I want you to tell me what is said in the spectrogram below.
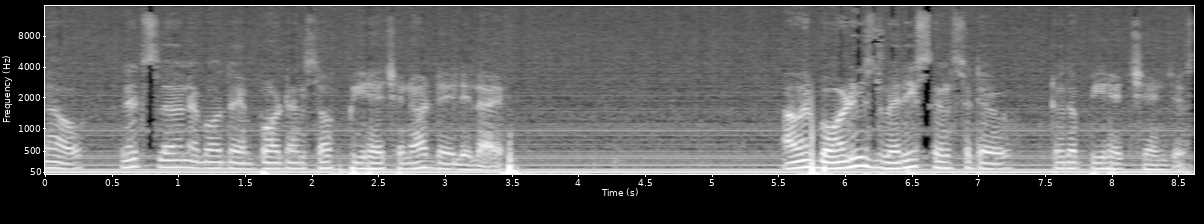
Now, let's learn about the importance of pH in our daily life. Our body is very sensitive to the pH changes.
